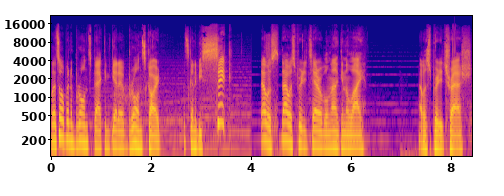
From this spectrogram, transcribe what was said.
Let's open a bronze pack and get a bronze card. That's gonna be sick. That was that was pretty terrible, not gonna lie. That was pretty trash.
